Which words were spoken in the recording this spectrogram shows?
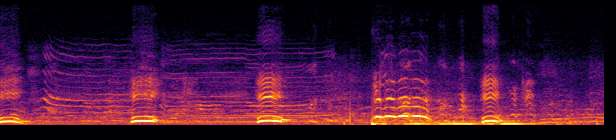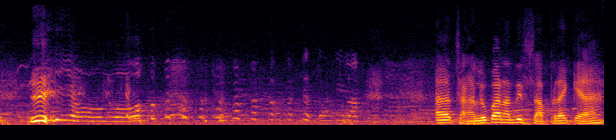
Hi Hi Hi. Lala. Hi. Hi Eh, jangan lupa nanti di subscribe ya.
